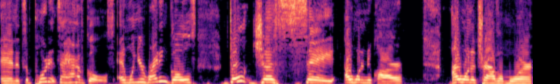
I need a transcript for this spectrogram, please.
And it's important to have goals. And when you're writing goals, don't just say, I want a new car. I want to travel more.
